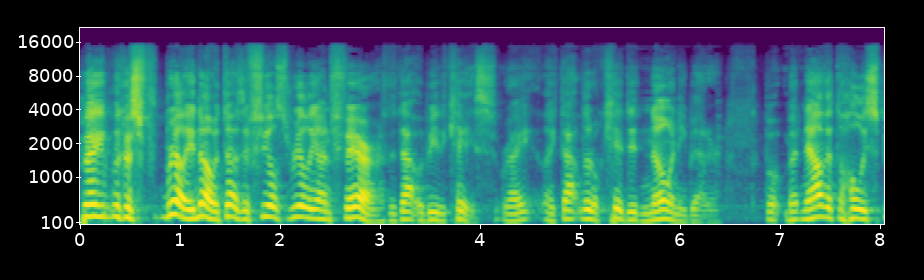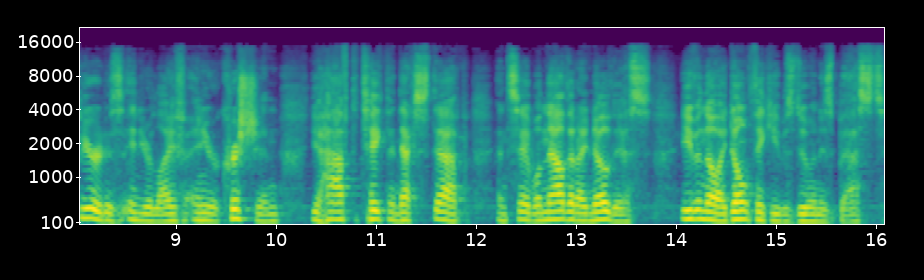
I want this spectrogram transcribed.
Because really, no, it does. It feels really unfair that that would be the case, right? Like that little kid didn't know any better. But, but now that the Holy Spirit is in your life and you're a Christian, you have to take the next step and say, well, now that I know this, even though I don't think he was doing his best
